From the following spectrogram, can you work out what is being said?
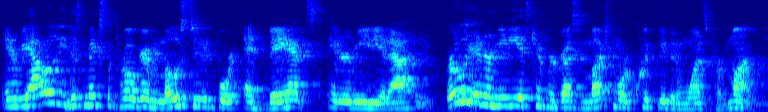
In reality, this makes the program most suited for advanced intermediate athletes. Early intermediates can progress much more quickly than once per month,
